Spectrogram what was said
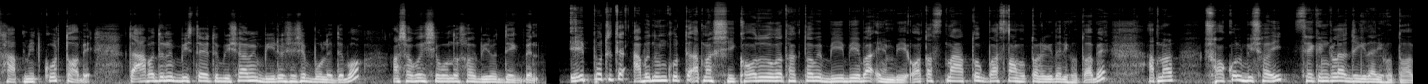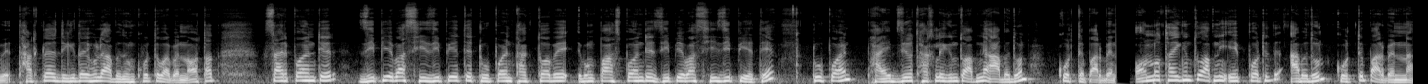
সাবমিট করতে হবে। তা আবেদনের বিস্তারিত বিষয় আমি ভিডিও শেষে বলে দেবো। আশা করি সে বন্ধু সবাই ভিডিও দেখবেন। এই পদ্ধতিতে আবেদন করতে আপনার শিক্ষাগত যোগ্যতা থাকতে হবে বিবিএ বা এমবি অর্থাৎ স্নাতক বা স্নাতকোত্তর ডিগ্রিদারি হতে হবে। আপনার সকল বিষয়ই সেকেন্ড ক্লাস ডিগ্রিদারি হতে হবে। থার্ড ক্লাস ডিগ্রিদারি হলে আবেদন করতে পারবেন অর্থাৎ চার পয়েন্টের জিপিএ বা সিজিপিএতে টু পয়েন্ট থাকতে হবে এবং পাঁচ পয়েন্টের জিপিএ বা সিজিপিএতে টু পয়েন্ট ফাইভ জিরো থাকলে কিন্তু আপনি আবেদন করতে পারবেন। অন্যথায় কিন্তু আপনি এই পদ্ধতিতে আবেদন করতে পারবেন না।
